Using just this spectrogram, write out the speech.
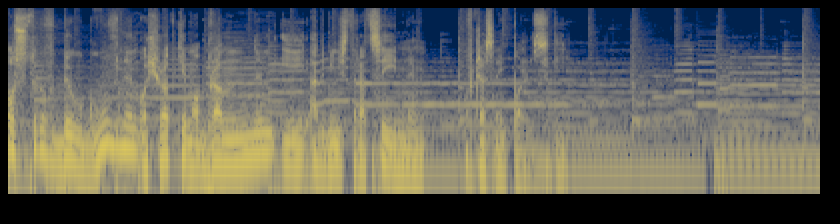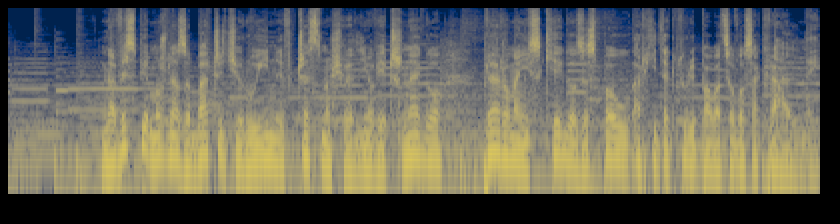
Ostrów był głównym ośrodkiem obronnym i administracyjnym ówczesnej Polski. Na wyspie można zobaczyć ruiny wczesnośredniowiecznego, preromańskiego zespołu architektury pałacowo-sakralnej,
